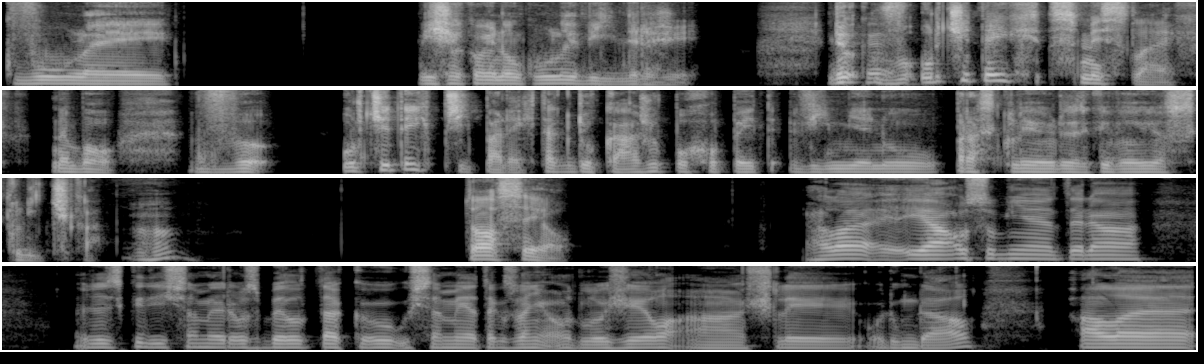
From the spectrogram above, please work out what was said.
kvůli, víš, jako jenom kvůli výdrži. Do, Ok. v určitých smyslech, nebo v určitých případech, tak dokážu pochopit výměnu prasklého dotkového sklíčka. Aha. To asi jo. Hele, já osobně teda vždycky, když jsem je rozbil, tak už jsem je takzvaně odložil a šli o dům dál. Ale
